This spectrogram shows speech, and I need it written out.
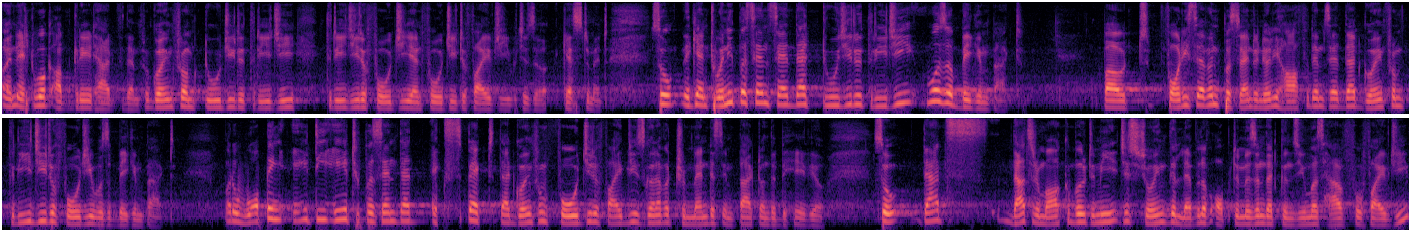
a network upgrade had for them. So going from 2G to 3G, 3G to 4G, and 4G to 5G, which is a guesstimate. So again, 20% said that 2G to 3G was a big impact. About 47%, or nearly half of them said that going from 3G to 4G was a big impact but a whopping 88% that expect that going from 4G to 5G is going to have a tremendous impact on the behavior. So that's, that's remarkable to me, just showing the level of optimism that consumers have for 5G.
